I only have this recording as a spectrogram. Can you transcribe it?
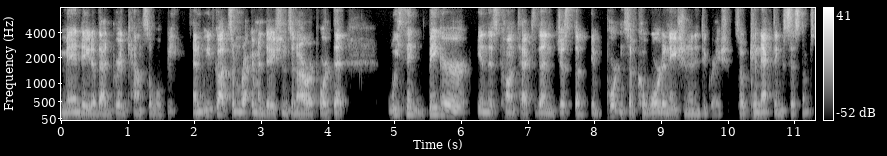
mandate of that grid council will be. And we've got some recommendations in our report that we think bigger in this context than just the importance of coordination and integration. So connecting systems.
